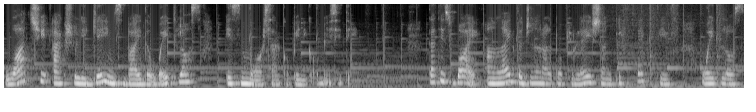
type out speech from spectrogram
what she actually gains by the weight loss is more sarcopenic obesity. That is why, unlike the general population, effective weight loss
